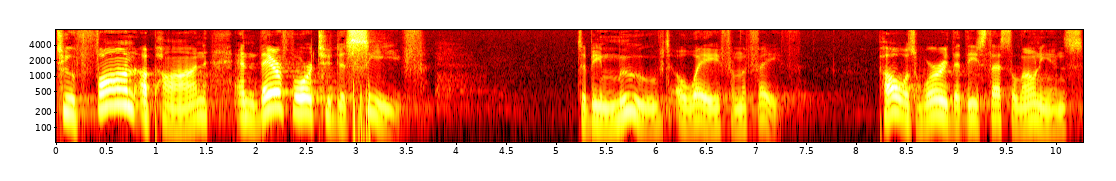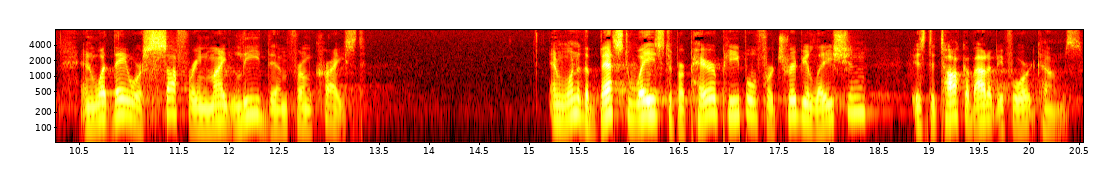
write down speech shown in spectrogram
to fawn upon, and therefore to deceive, to be moved away from the faith. Paul was worried that these Thessalonians and what they were suffering might lead them from Christ. And one of the best ways to prepare people for tribulation is to talk about it before it comes.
